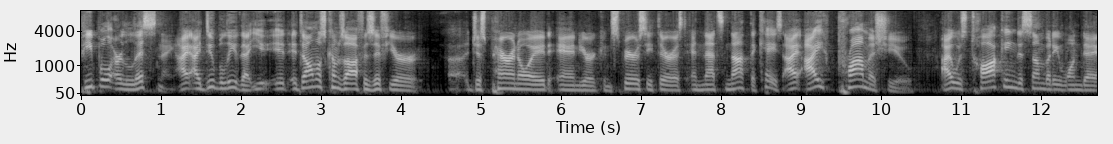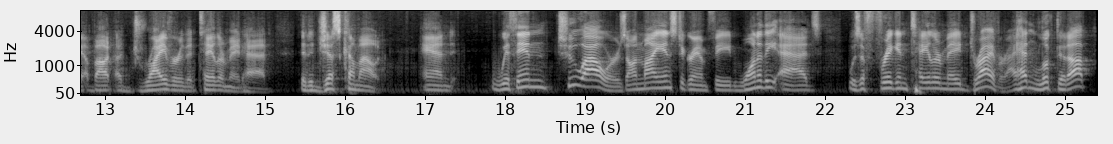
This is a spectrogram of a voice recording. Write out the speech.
people are listening. I, I do believe that you it, it almost comes off as if you're uh, just paranoid and you're a conspiracy theorist, and that's not the case. I I promise you, I was talking to somebody one day about a driver that TaylorMade had that had just come out, and within two hours on my Instagram feed, one of the ads was a friggin' TaylorMade driver. I hadn't looked it up.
